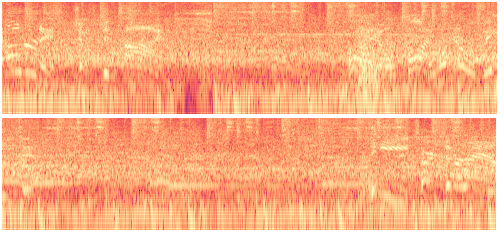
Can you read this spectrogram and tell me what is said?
Countered it just in time. My, oh my, what elevation. He turns it around.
